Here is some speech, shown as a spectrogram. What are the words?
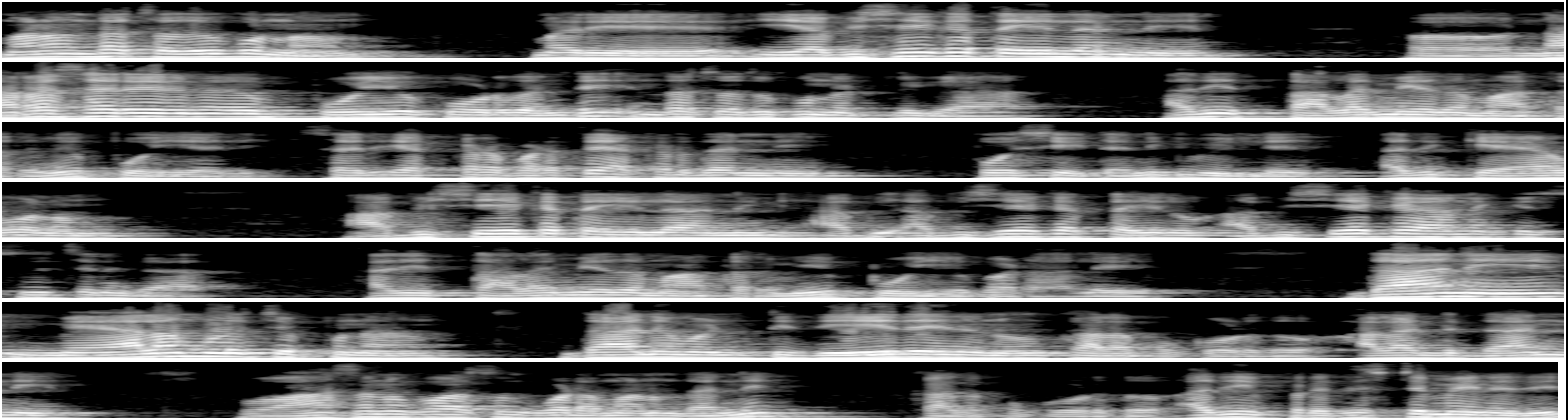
మనం ఇందా చదువుకున్నాం మరి ఈ అభిషేక తైలాన్ని ఆ, పోయకూడదంటే ఇంత మీద పోయకూడదు అంటే చదువుకున్నట్లుగా అది తల మీద మాత్రమే పోయాలి సరే ఎక్కడ పడితే అక్కడ దాన్ని పోసేయటానికి వీల్లేదు. అది కేవలం అభిషేక తైలాన్ని అభి అభిషేక తైలం అభిషేకానికి సూచనగా అది తల మీద మాత్రమే పోయబడాలి. దాని మేళములు చెప్పున దాని వంటిది ఏదైనాను కలపకూడదు. అలాంటి దాన్ని వాసన కోసం కూడా మనం దాన్ని కలపకూడదు. అది ప్రతిష్టమైనది.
